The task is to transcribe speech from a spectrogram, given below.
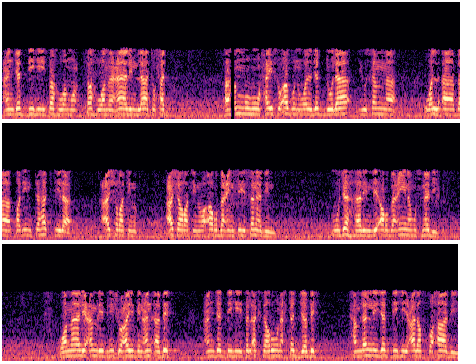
عن جده فهو, فهو معال لا تحد. أهمه حيث أب والجد لا يسمى والآباء قد انتهت إلى عشرة, عشرة وأربع في سند مجهل لأربعين مسند. وما لعمر بن شعيب عن أبيه عن جده فالأكثرون احتج به حملا لجده على الصحابي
